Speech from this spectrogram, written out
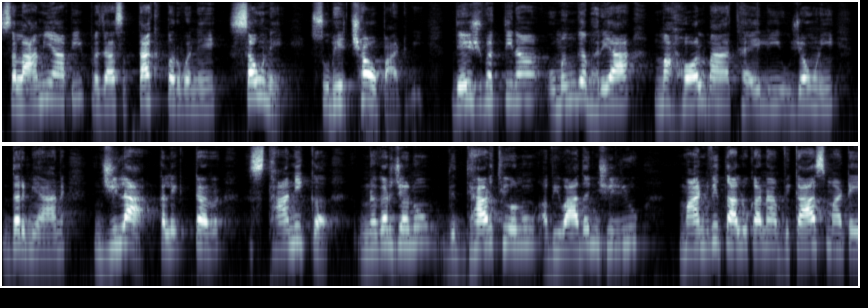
સલામી આપી પ્રજાસત્તાક પર્વને સૌને શુભેચ્છાઓ પાઠવી. દેશભક્તિના ઉમંગભર્યા માહોલમાં થયેલી ઉજવણી દરમિયાન જિલ્લા કલેક્ટર, સ્થાનિક નગરજનો, વિદ્યાર્થીઓનું અભિવાદન ઝીલ્યું. માંડવી તાલુકાના વિકાસ માટે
